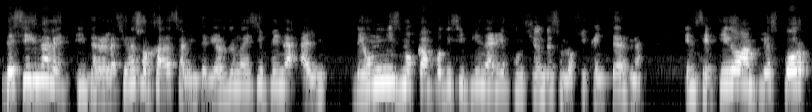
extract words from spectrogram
designa las interrelaciones forjadas al interior de una disciplina de un mismo campo disciplinario en función de su lógica interna, en sentido amplio es por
